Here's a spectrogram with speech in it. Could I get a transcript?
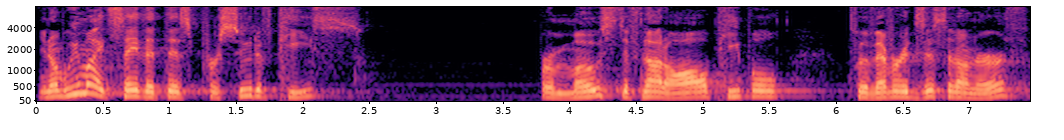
You know, we might say that this pursuit of peace, for most, if not all, people to have ever existed on earth,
